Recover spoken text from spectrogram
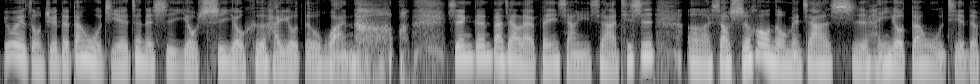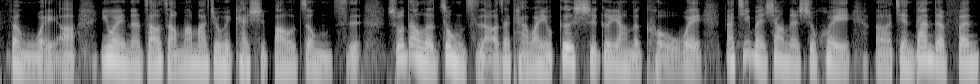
因为总觉得端午节。真的是有吃有喝还有得玩 先跟大家来分享一下，其实呃小时候呢，我们家是很有端午节的氛围啊，因为呢早早妈妈就会开始包粽子。说到了粽子啊，在台湾有各式各样的口味，那基本上呢是会呃简单的分。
